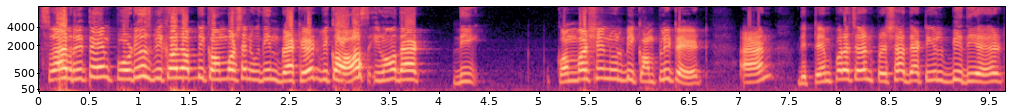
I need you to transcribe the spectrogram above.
So, I have written produced because of the combustion within bracket because you know that the combustion will be completed and the temperature and pressure that will be there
